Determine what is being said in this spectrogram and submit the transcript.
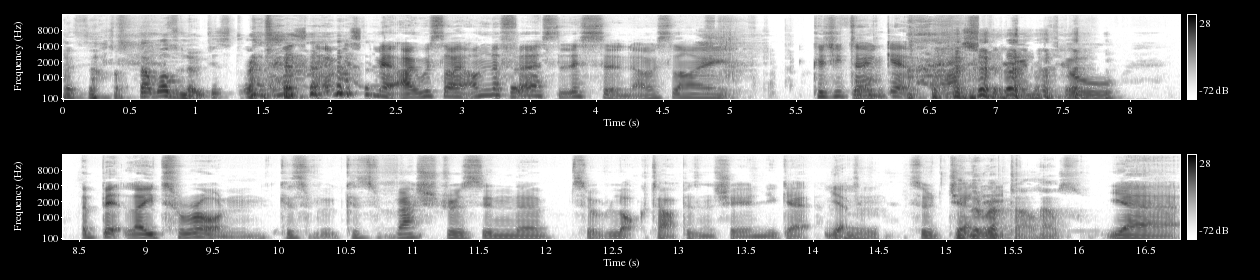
I thought, that was noticed. I must, I must admit, I was like on the first listen, I was like, because you don't get Vastra until a bit later on, because because Vastra's in the sort of locked up, isn't she? And you get Yeah. mm, sort of In Jenny. the reptile house. Yeah,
